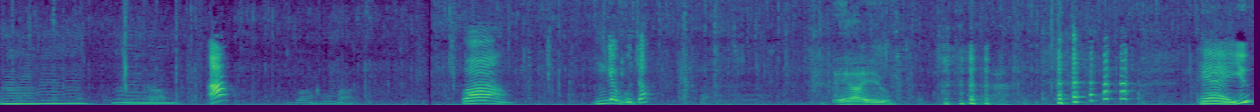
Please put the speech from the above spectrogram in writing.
아? 와, 이게 뭐죠? 대야예요? 대하유?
